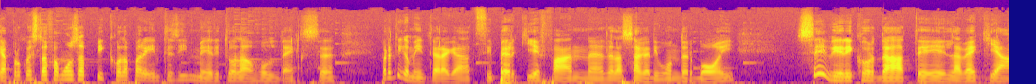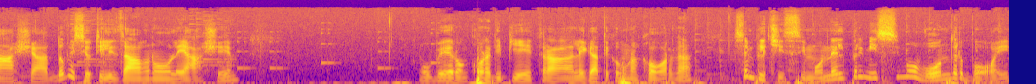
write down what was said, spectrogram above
apro questa famosa piccola parentesi in merito alla Holdex. Praticamente ragazzi, per chi è fan della saga di Wonder Boy, se vi ricordate la vecchia ascia, dove si utilizzavano le asce, ovvero ancora di pietra legate con una corda, semplicissimo, nel primissimo Wonder Boy.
